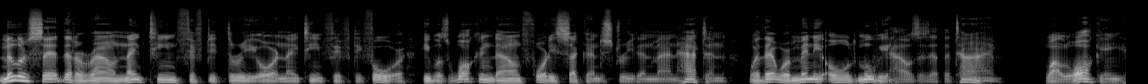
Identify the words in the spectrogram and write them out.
Miller said that around 1953 or 1954 he was walking down 42nd Street in Manhattan, where there were many old movie houses at the time. While walking,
